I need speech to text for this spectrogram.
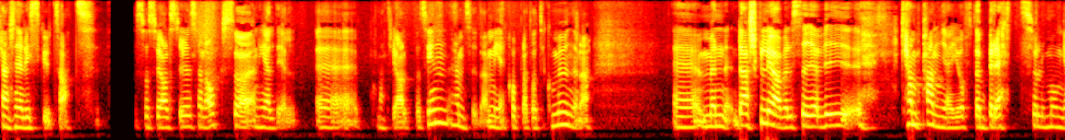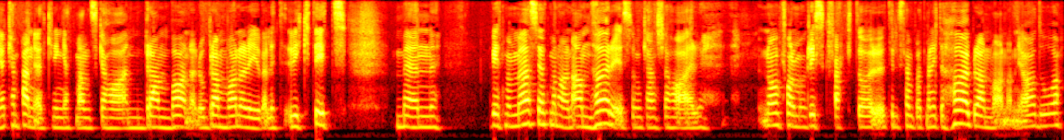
kanske en riskutsatt. Socialstyrelsen har också en hel del eh, material på sin hemsida, mer kopplat till kommunerna. Eh, men där skulle jag väl säga, vi kampanjar ju ofta brett, så många kampanjer kring att man ska ha en brandvarnare och brandvarnare är ju väldigt viktigt. Men vet man med sig att man har en anhörig som kanske har någon form av riskfaktor, till exempel att man inte hör brandvarnaren, ja då,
